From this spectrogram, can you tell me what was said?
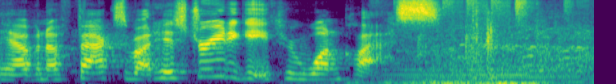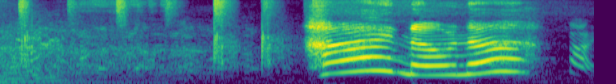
They have enough facts about history to get you through one class. Hi, Nona. Hi,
